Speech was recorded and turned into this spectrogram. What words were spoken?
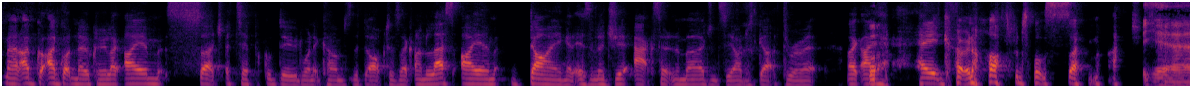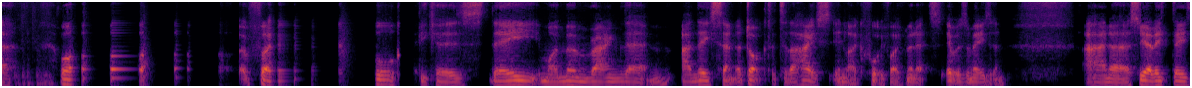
Man, I've got I've got no clue. Like I am such a typical dude when it comes to the doctors. Like unless I am dying and it is a legit accident and emergency, I'll just gut through it. Like I Well- hate going to hospital so much. Yeah. Well, because they, my mum rang them and they sent a doctor to the house in like 45 minutes. It was amazing. And uh, so, yeah, they, they,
